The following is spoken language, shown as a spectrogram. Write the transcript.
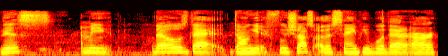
this, I mean, those that don't get flu shots are the same people that are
